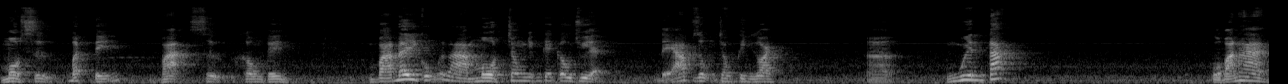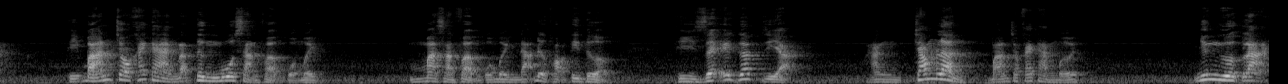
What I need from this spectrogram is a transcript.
một sự bất tín, vạn sự không tin. Và đây cũng là một trong những cái câu chuyện để áp dụng trong kinh doanh nguyên tắc của bán hàng thì bán cho khách hàng đã từng mua sản phẩm của mình. Mà sản phẩm của mình đã được họ tin tưởng thì dễ gấp gì ạ? À? hàng trăm lần bán cho khách hàng mới. Nhưng ngược lại,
